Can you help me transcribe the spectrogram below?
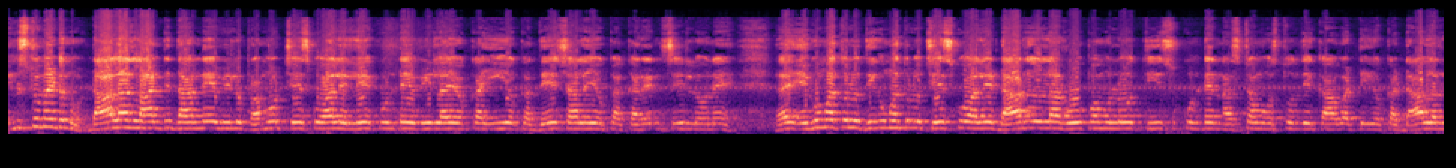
ఇన్స్ట్రుమెంట్ను డాలర్ లాంటి దాన్నే వీళ్ళు ప్రమోట్ చేసుకోవాలి. లేకుంటే వీళ్ళ యొక్క ఈ యొక్క దేశాల యొక్క కరెన్సీల్లోనే ఎగుమతులు దిగుమతులు చేసుకోవాలి. డాలర్ల రూపంలో తీసుకుంటే నష్టం వస్తుంది కాబట్టి ఈ యొక్క డాలర్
